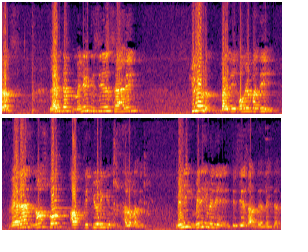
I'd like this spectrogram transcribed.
drugs like that many diseases having cured by the homeopathy whereas no scope of the curing in allopathy many many many diseases are there like that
